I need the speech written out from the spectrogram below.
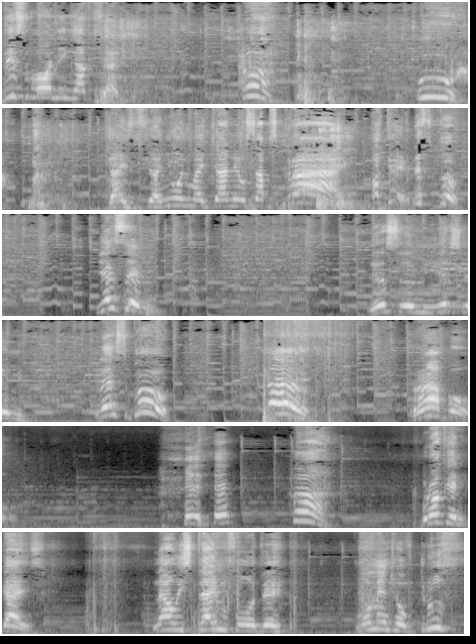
This morning actually. Ah. Ooh. Guys, if you are new on my channel, subscribe. Okay, let's go. Yes, Amy. Yes, Amy. Yes, Amy. Let's go. Oh. Rabo. ah. Broken, guys. Now it's time for the moment of truth.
